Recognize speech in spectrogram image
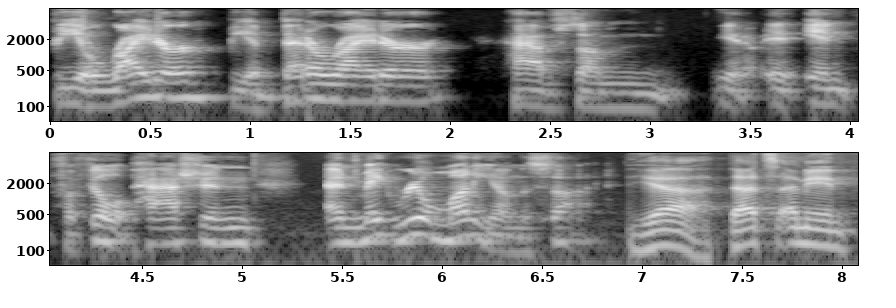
be a writer, be a better writer, have some, you know, in, in fulfill a passion, and make real money on the side. Yeah, that's. I mean,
